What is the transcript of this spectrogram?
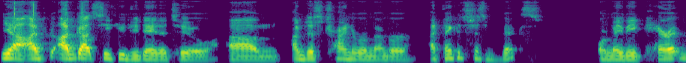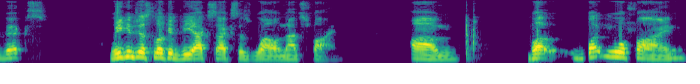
Yeah, I've I've got CQG data too. Um, I'm just trying to remember. I think it's just VIX, or maybe caret VIX. We can just look at VXX as well, and that's fine. Um, but what you will find,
